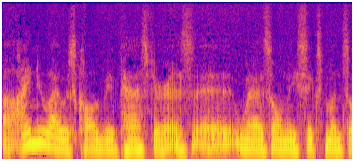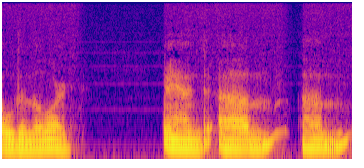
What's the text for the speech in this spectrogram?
Uh, I knew I was called to be a pastor as uh, when I was only six months old in the Lord, and um, um,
